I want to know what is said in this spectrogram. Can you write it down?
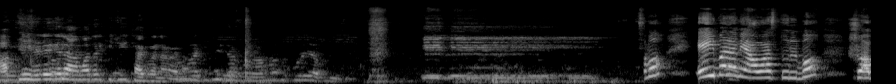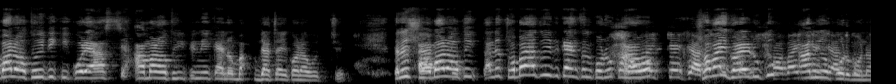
আপনি হেরে গেলে আমাদের কিছুই থাকবে না ম্যাডাম। আমরা কিছুই থাকব না আমরা তো পড়ে যাব। এইবার আমি আওয়াজ তুলবো সবার অথরিটি কি করে আসছে আমার অথরিটি নিয়ে কেন যাচাই করা হচ্ছে। তাহলে সবার অথরিটি তাহলে সবার অথরিটি ক্যান্সেল করুক করা হোক সবাই ঘরে ঢুকুক আমিও করব না।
